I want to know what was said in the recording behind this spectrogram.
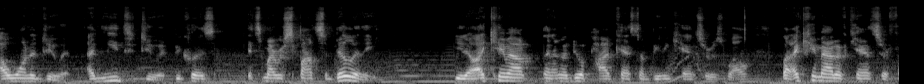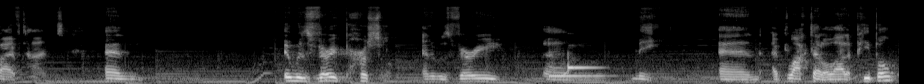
I want to do it. I need to do it because it's my responsibility. You know, I came out, and I'm going to do a podcast on beating cancer as well, but I came out of cancer five times. And it was very personal and it was very um, me. And I blocked out a lot of people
